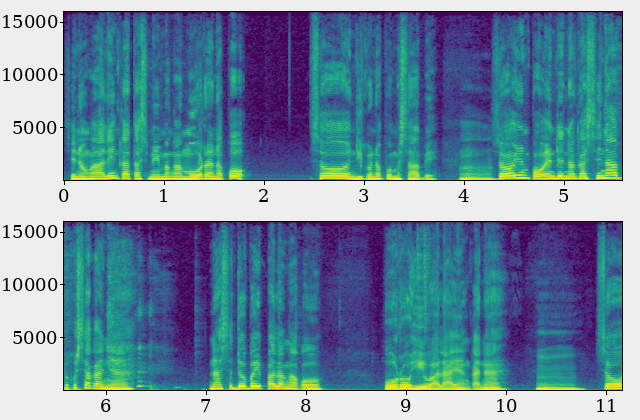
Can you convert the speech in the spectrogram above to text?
sinungaling ka, tapos may mga mura na po. So, hindi ko na po masabi. Mm. So, yun po. And then, naga sinabi ko sa kanya, nasa Dubai pa lang ako, puro hiwalayan ka na. Mm. So,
